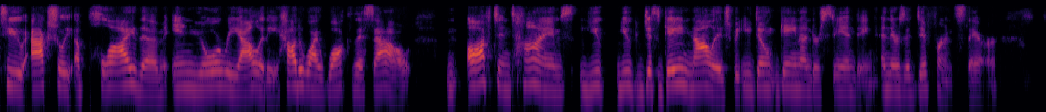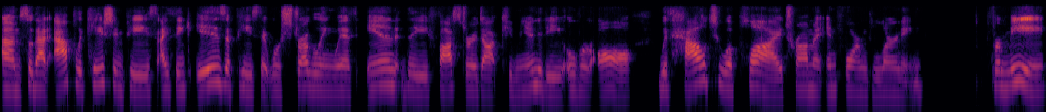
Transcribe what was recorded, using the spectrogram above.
to actually apply them in your reality, how do I walk this out? Oftentimes you you just gain knowledge, but you don't gain understanding, and there's a difference there. Um, so that application piece, I think, is a piece that we're struggling with in the foster adopt community overall with how to apply trauma informed learning. For me,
